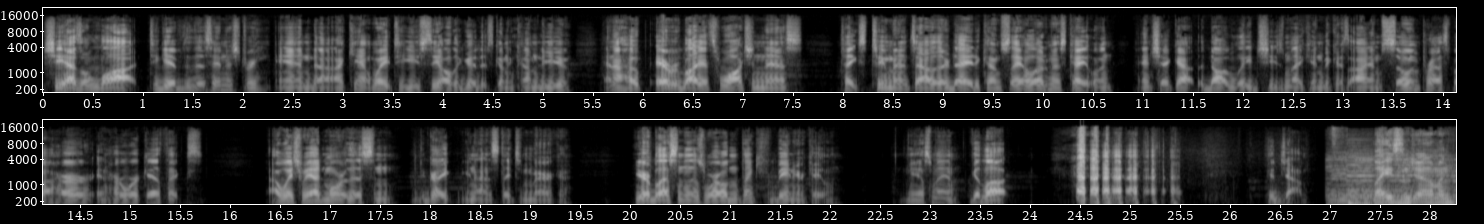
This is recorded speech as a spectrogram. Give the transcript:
She has a lot to give to this industry, and uh, I can't wait till you see all the good that's going to come to you. And I hope everybody that's watching this takes two minutes out of their day to come say hello to Miss Katlyn and check out the dog lead she's making because I am so impressed by her and her work ethics. I wish we had more of this in the great United States of America. You're a blessing to this world, and thank you for being here, Katlyn. Yes, ma'am. Good luck. Good job. Ladies and gentlemen,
